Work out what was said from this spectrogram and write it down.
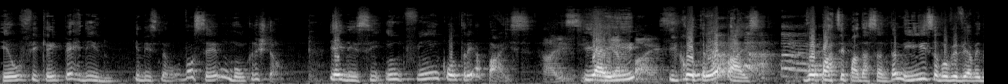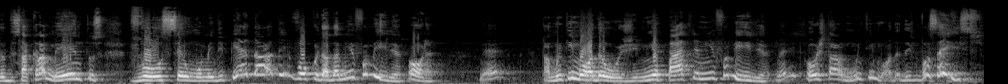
eu fiquei perdido. E disse: Não, você é um bom cristão. E aí disse: Enfim, encontrei a paz. Aí sim, e aí, a paz. encontrei a paz. Vou participar da Santa Missa, vou viver a vida dos sacramentos, vou ser um homem de piedade, vou cuidar da minha família. Ora, né? Tá muito em moda hoje. Minha pátria, minha família. Né? Hoje está muito em moda. Digo, você é isso.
